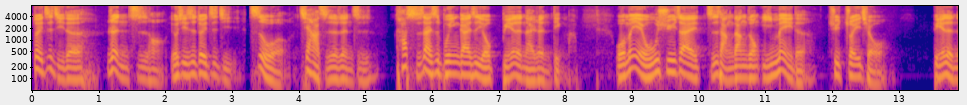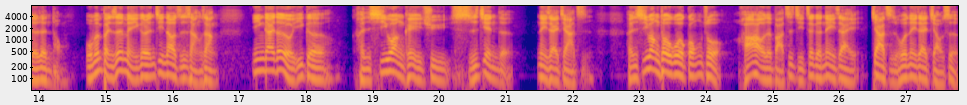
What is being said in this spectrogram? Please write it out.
对自己的认知，哈，尤其是对自己自我价值的认知，它实在是不应该是由别人来认定嘛。我们也无需在职场当中一昧的去追求别人的认同。我们本身每一个人进到职场上，应该都有一个很希望可以去实践的内在价值，很希望透过工作，好好的把自己这个内在价值或内在角色，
